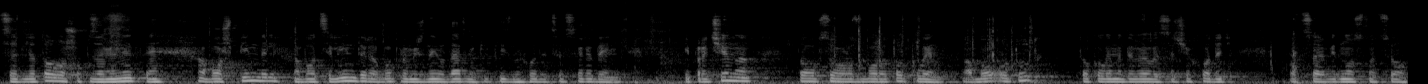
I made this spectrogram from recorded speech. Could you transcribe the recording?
Це для того, щоб замінити або шпіндель, або циліндр, або проміжний ударник, який знаходиться всередині. І причина того всього розбору то клин. Або отут, то коли ми дивилися, чи ходить Оце відносно цього.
